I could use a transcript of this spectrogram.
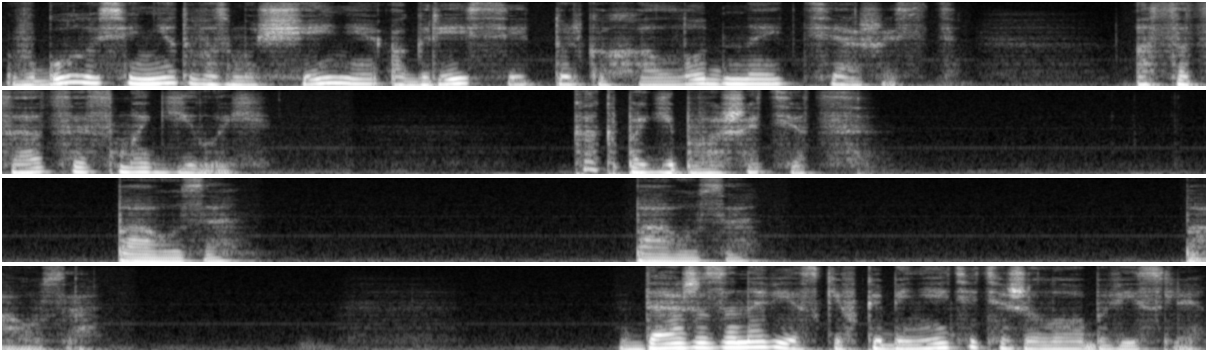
В голосе нет возмущения, агрессии, только холодная тяжесть. Ассоциация с могилой. Как погиб ваш отец? Пауза. Пауза. Пауза. Даже занавески в кабинете тяжело обвисли.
